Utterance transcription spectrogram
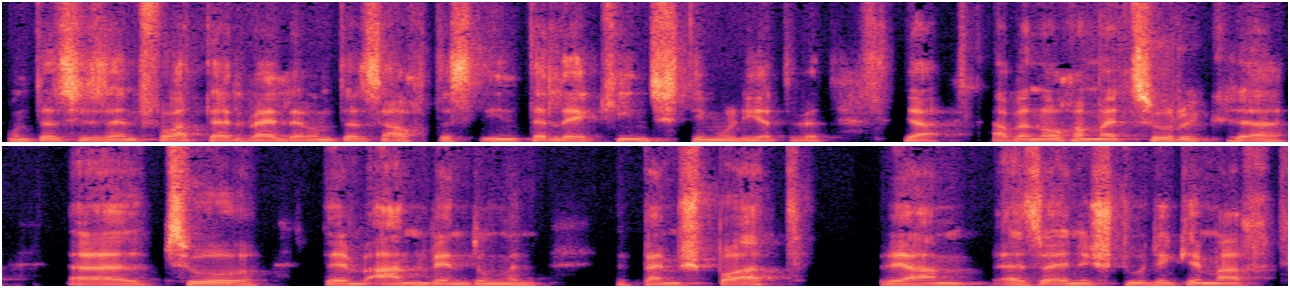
Und das ist ein Vorteil, weil und das auch das Interleukin stimuliert wird. Ja, aber noch einmal zurück. Äh, äh, zu den Anwendungen beim Sport. Wir haben also eine Studie gemacht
